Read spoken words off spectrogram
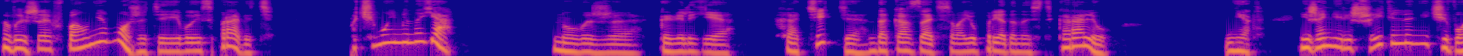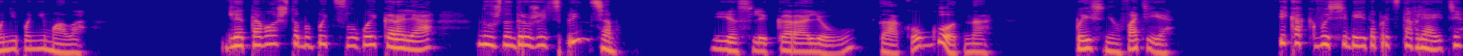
Вы же вполне можете его исправить. Почему именно я? Но вы же, Кавелье, хотите доказать свою преданность королю? Нет, и Женя решительно ничего не понимала. Для того, чтобы быть слугой короля, нужно дружить с принцем? Если королю так угодно, пояснил Фатье. И как вы себе это представляете?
